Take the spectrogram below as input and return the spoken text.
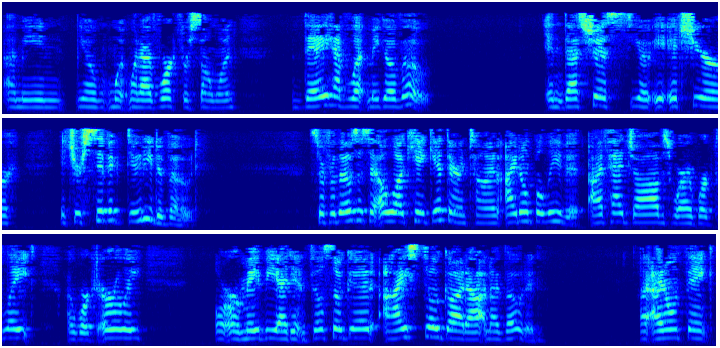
I mean, you know, when, when I've worked for someone, they have let me go vote. And that's just, you know, it, it's your, it's your civic duty to vote. So for those that say, oh, well, I can't get there in time, I don't believe it. I've had jobs where I worked late, I worked early, or, or maybe I didn't feel so good. I still got out and I voted. I, I don't think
